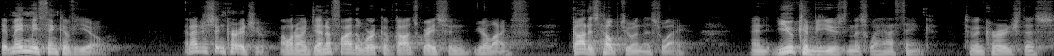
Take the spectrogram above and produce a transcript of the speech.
it made me think of you. And I just encourage you. I want to identify the work of God's grace in your life. God has helped you in this way. And you can be used in this way, I think, to encourage this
